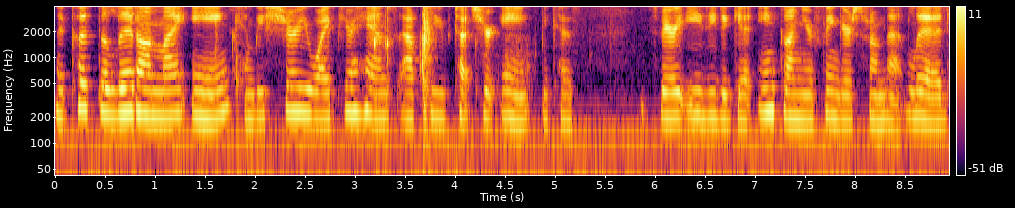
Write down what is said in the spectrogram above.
I put the lid on my ink and be sure you wipe your hands after you touch your ink because it's very easy to get ink on your fingers from that lid.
